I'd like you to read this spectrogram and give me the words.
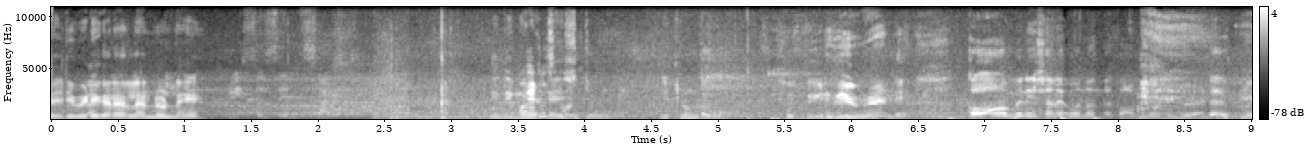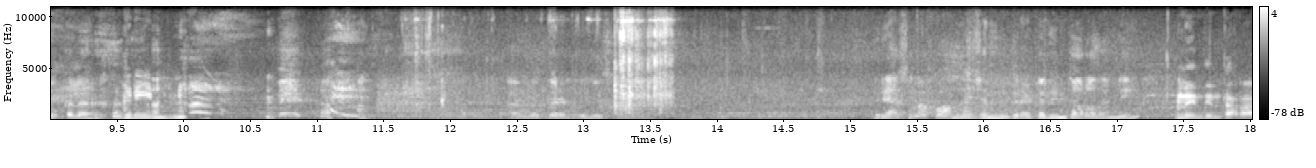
ఎల్జీబీటీ కలర్లు అన్నీ ఉన్నాయి. ఇది మన టేస్ట్. ఇట్లుంటుంది. సో చూడండి. కాంబినేషన్ ఏమన్నా ఉందా? కాంబినేషన్ చూడండి. Blue colour. Green blue. అందులో రెడ్ బుల్ తీసుకోండి అసలు ఆ కాంబినేషన్ మీరు తింటారా దాన్ని నేను తింటారా?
